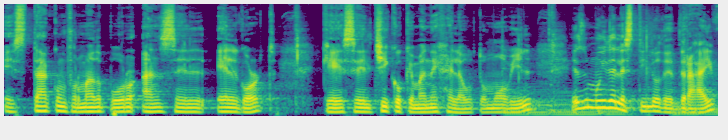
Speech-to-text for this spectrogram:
está conformado por Ansel Elgort, que es el chico que maneja el automóvil. Es muy del estilo de Drive,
